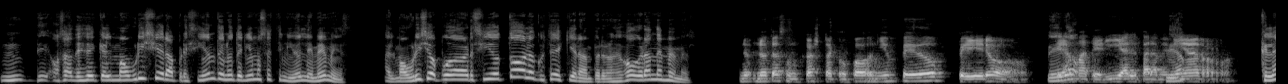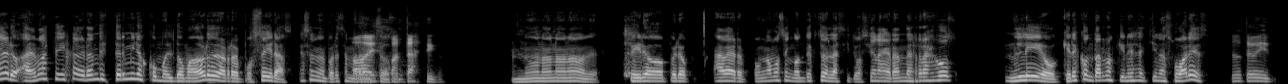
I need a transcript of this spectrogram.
de- o sea, desde que el Mauricio era presidente no teníamos este nivel de memes. El Mauricio pudo haber sido todo lo que ustedes quieran, pero nos dejó grandes memes. No, no te hace un hashtag copado ni en pedo, pero, te Pero- da material para te memear. Claro, además te deja grandes términos como el domador de las reposeras. Eso me parece Oh, es maravilloso. fantástico. No, no, no, no. Pero, pero, a ver, pongamos en contexto la situación a grandes rasgos. Leo, ¿querés contarnos quién es la China Suárez? No ni-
